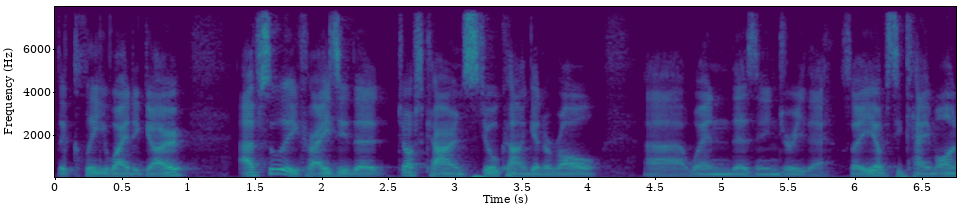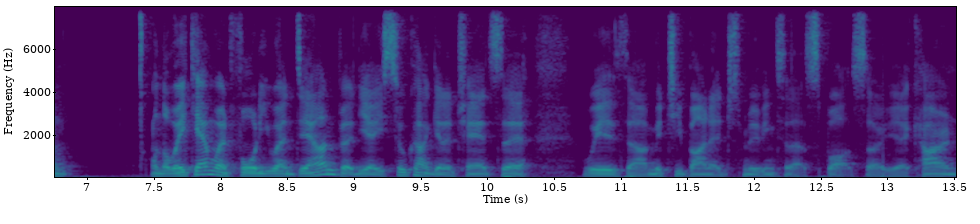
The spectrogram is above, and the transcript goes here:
the clear way to go. Absolutely crazy that Josh Curran still can't get a role uh, when there's an injury there. So he obviously came on on the weekend when 40 went down, but yeah, he still can't get a chance there with uh, Mitchy Barnett just moving to that spot. So yeah, Curran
